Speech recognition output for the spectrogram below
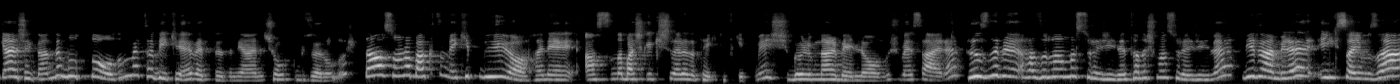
gerçekten de mutlu oldum ve tabii ki evet dedim yani çok güzel olur. Daha sonra baktım ekip büyüyor. Hani aslında başka kişilere de teklif gitmiş, bölümler belli olmuş vesaire. Hızlı bir hazırlanma süreciyle, tanışma süreciyle birdenbire ilk sayımıza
